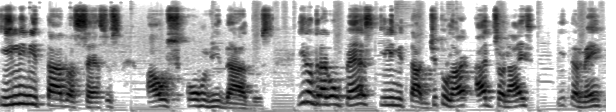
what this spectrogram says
ilimitado acessos aos convidados. E no Dragon Pass, ilimitado titular, adicionais e também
